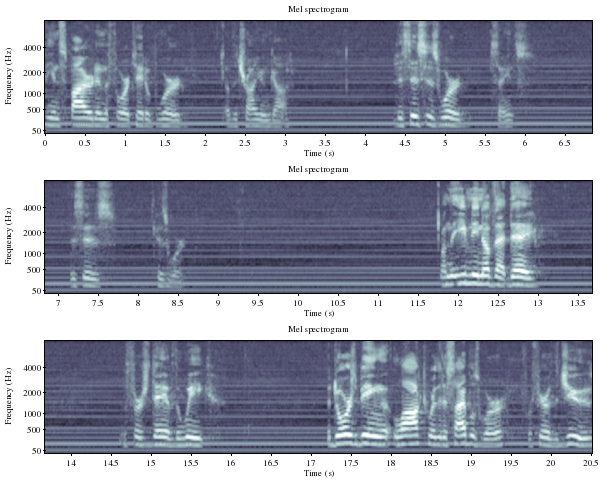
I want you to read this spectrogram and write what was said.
the inspired and authoritative word of the triune God. This is his word, saints. This is his word. On the evening of that day, the first day of the week, the doors being locked where the disciples were for fear of the Jews,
